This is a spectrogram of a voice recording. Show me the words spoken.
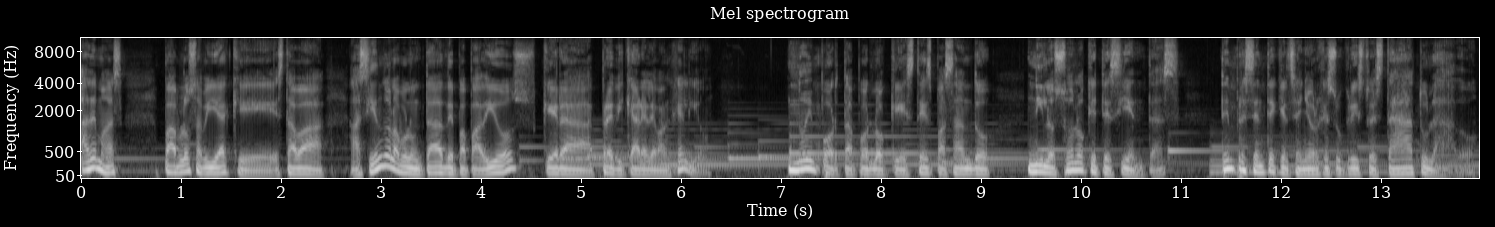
Además, Pablo sabía que estaba haciendo la voluntad de Papá Dios, que era predicar el Evangelio. No importa por lo que estés pasando, ni lo solo que te sientas, ten presente que el Señor Jesucristo está a tu lado.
